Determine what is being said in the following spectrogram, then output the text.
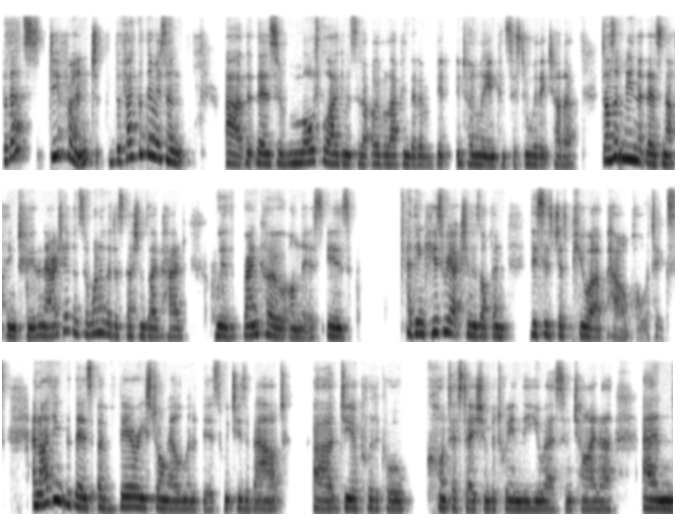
But that's different. The fact that there isn't uh, that there's sort of multiple arguments that are overlapping that are a bit internally inconsistent with each other doesn't mean that there's nothing to the narrative. And so one of the discussions I've had with Branko on this is I think his reaction is often, this is just pure power politics. And I think that there's a very strong element of this, which is about uh, geopolitical contestation between the US and China, and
